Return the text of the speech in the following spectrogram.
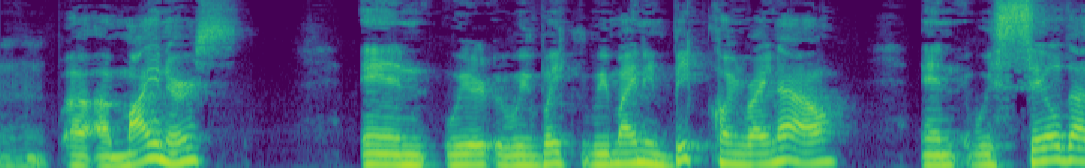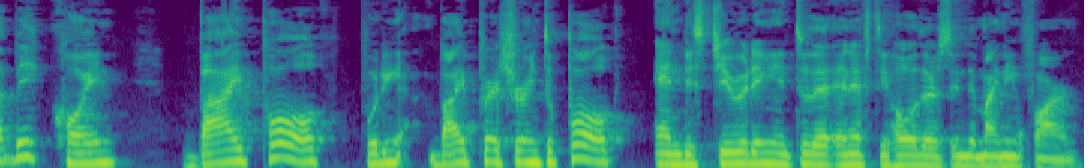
mm-hmm. uh, uh, miners and we're, we, we mining Bitcoin right now and we sell that Bitcoin, buy Polk, putting, buy pressure into Polk and distributing into the NFT holders in the mining farm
